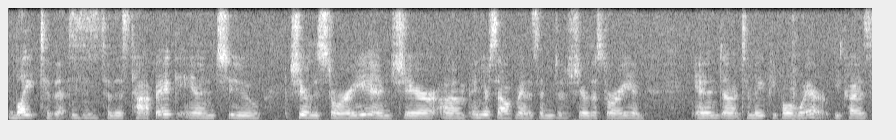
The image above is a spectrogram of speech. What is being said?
light to this, Mhm. to this topic, and to share the story and share, um, and yourself, Madison, to share the story and and uh, to make people aware because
